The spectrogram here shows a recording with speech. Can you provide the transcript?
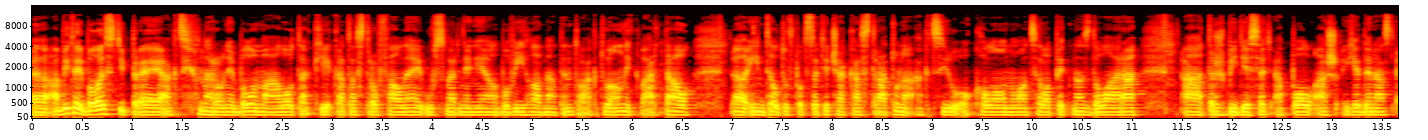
aby tej bolesti pre akcionárov nebolo málo, tak je katastrofálne aj usmernenie alebo výhľad na tento aktuálny kvartál. E, Intel tu v podstate čaká stratu na akciu okolo 0,15 dolára a tržby 10,5 až 11,5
